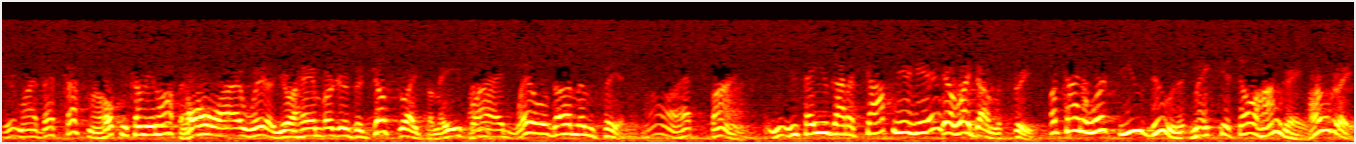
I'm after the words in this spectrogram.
You're my best customer. I hope you come in often. Oh, I will. Your hamburgers are just right for me. Fried, well done, and thin. Oh, that's fine. You, you say you got a shop near here? Yeah, right down the street. What kind of work do you do that makes you so hungry? Hungry?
